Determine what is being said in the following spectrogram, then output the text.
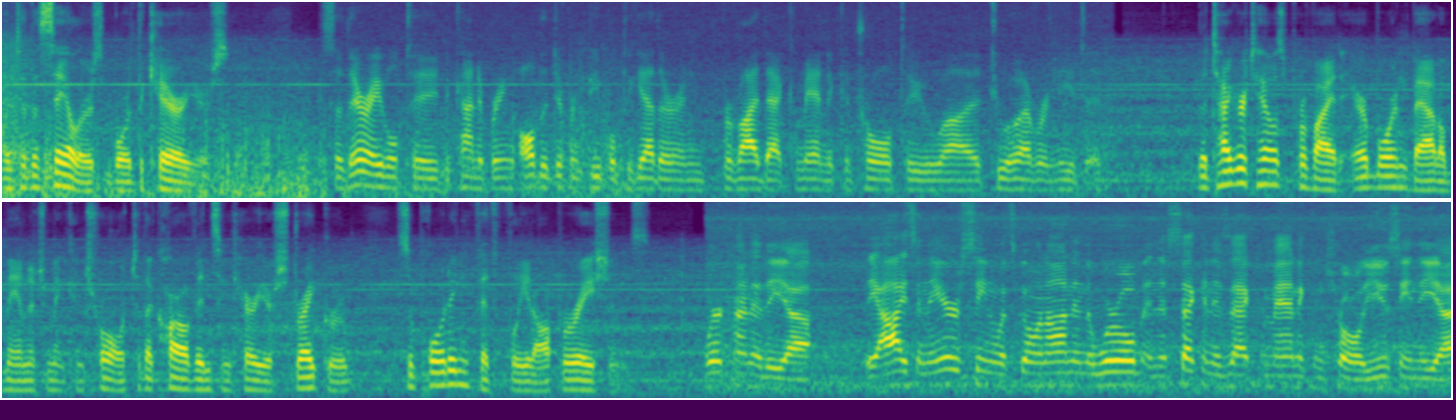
and to the sailors aboard the carriers. So they're able to, to kind of bring all the different people together and provide that command and control to, uh, to whoever needs it. The Tiger Tails provide airborne battle management control to the Carl Vinson Carrier Strike Group, supporting 5th Fleet operations. We're kind of the, uh, the eyes and ears, seeing what's going on in the world, and the second is that command and control, using the uh,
